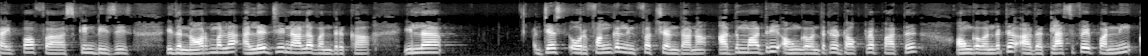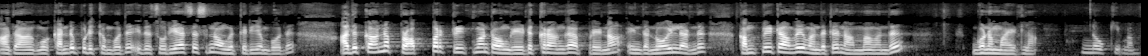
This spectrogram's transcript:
டைப் ஆஃப் ஸ்கின் டிசீஸ் இது நார்மலாக அலர்ஜினால் வந்திருக்கா? இல்லை ஜஸ்ட் ஒரு ஃபங்கல் இன்ஃபெக்ஷன் தானா? அது மாதிரி அவங்க வந்துட்டு டாக்டரை பார்த்து அவங்க வந்துட்டு அதை கிளாஸிஃபை பண்ணி அதை அவங்க கண்டுபிடிக்கும் போது இது சொரியாசிஸ்னு அவங்க தெரியும் போது அதுக்கான ப்ராப்பர் ட்ரீட்மெண்ட் அவங்க எடுக்கிறாங்க அப்படின்னா இந்த நோயிலேருந்து கம்ப்ளீட்டாகவே வந்துட்டு நம்ம வந்து குணமாயிடலாம். ஓகே மேம்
